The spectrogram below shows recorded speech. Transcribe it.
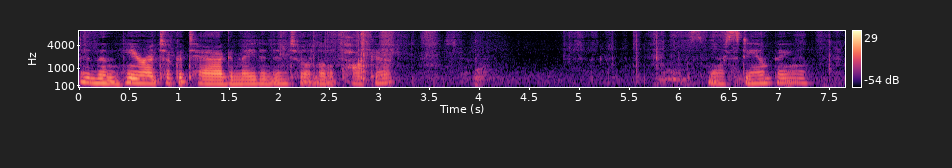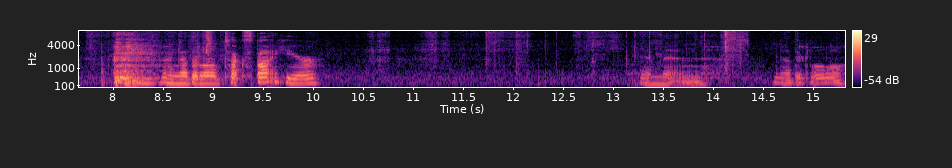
And then here I took a tag and made it into a little pocket. Some more stamping. Another little tuck spot here. And then another little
